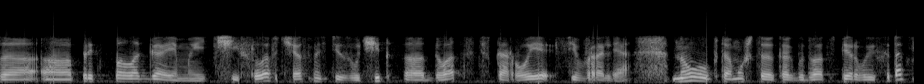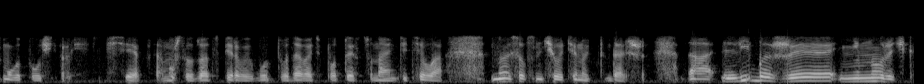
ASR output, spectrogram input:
а, предполагаемые числа. В частности, звучит а, 22 февраля. Ну, потому что как бы 21 их и так смогут получить практически все, потому что в 21 их будут выдавать по тесту на антитела. Ну и, собственно, чего тянуть тянуть дальше. А, либо же немножечко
